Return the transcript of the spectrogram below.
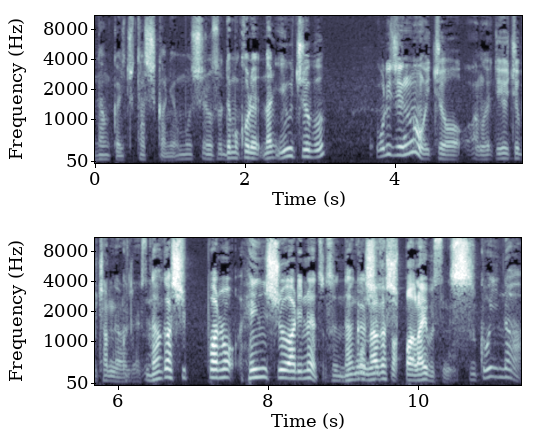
ん、なんか一応確かに面白そう。でもこれ何？YouTube? オリジンの一応あの YouTube チャンネルあるじゃないですか。流しっぱの編集ありのやつ？それもう流しっぱ。流しっぱライブですね。すごいな。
